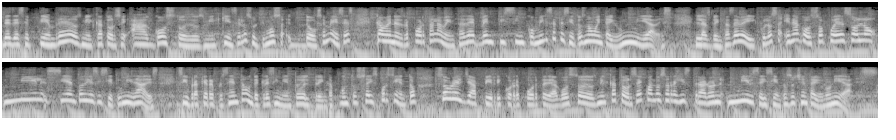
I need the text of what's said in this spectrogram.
Desde septiembre de 2014 a agosto de 2015, los últimos 12 meses, Cabenes reporta la venta de 25.791 unidades. Las ventas de vehículos en agosto fue de solo 1.117 unidades, cifra que representa un decrecimiento del 30.6% sobre el ya pírrico reporte de agosto de 2014, cuando se registraron 1.600 281 unidades.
